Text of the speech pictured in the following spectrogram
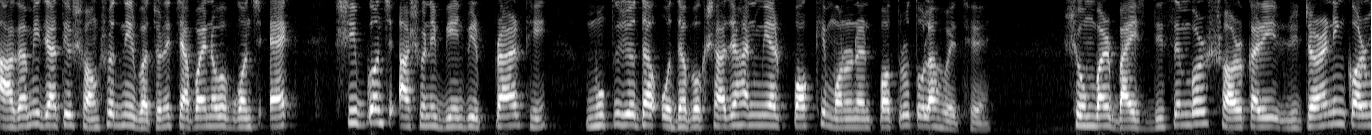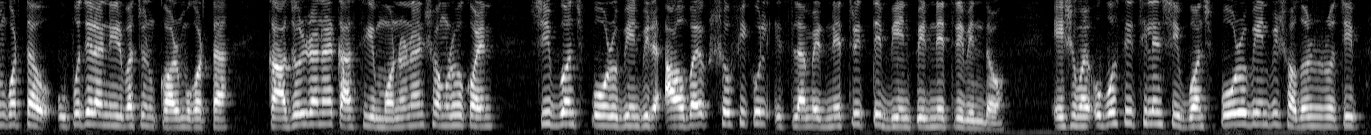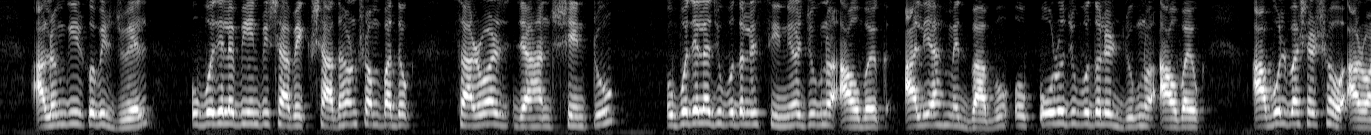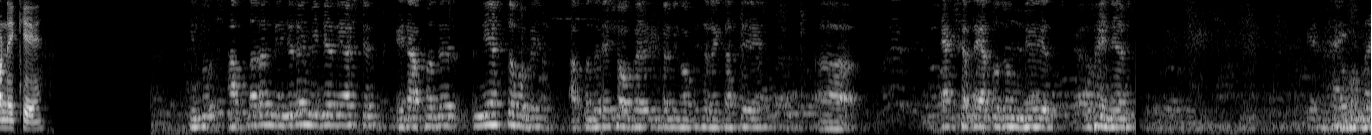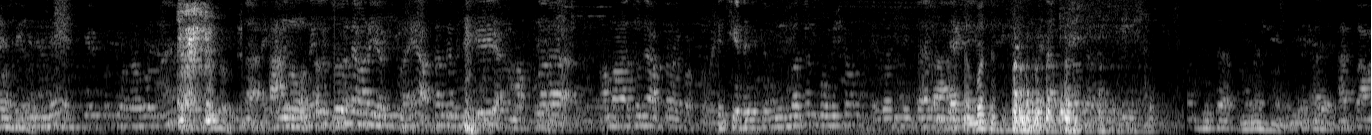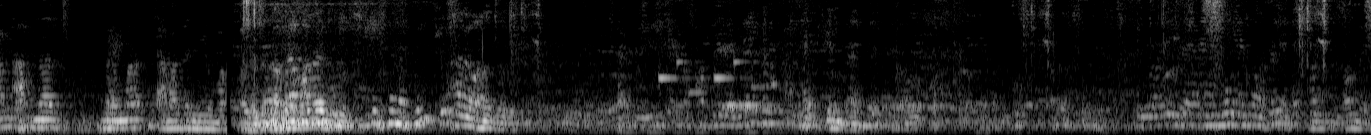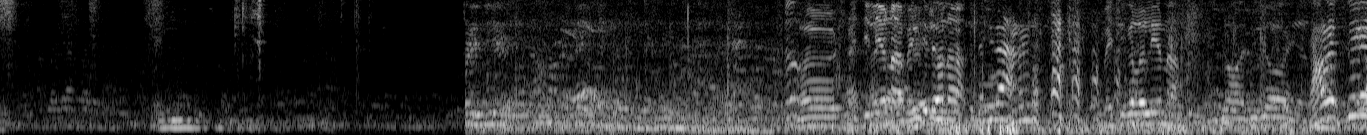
আগামী জাতীয় সংসদ নির্বাচনে চাঁপাইনবাবগঞ্জ এক, শিবগঞ্জ আসনে বিএনপির প্রার্থী, মুক্তিযোদ্ধা অধ্যাপক শাহজাহান মিয়ার পক্ষে মনোনয়নপত্র তোলা হয়েছে। সোমবার বাইশ ডিসেম্বর সরকারি রিটার্নিং কর্মকর্তা ও উপজেলা নির্বাচন কর্মকর্তা কাজল রানার কাছ থেকে মনোনয়ন সংগ্রহ করেন শিবগঞ্জ পৌর বিএনপির আহ্বায়ক শফিকুল ইসলামের নেতৃত্বে বিএনপির নেতৃবৃন্দ। এ সময় উপস্থিত ছিলেন শিবগঞ্জ পৌর বিএনপির সদস্য সচিব আলমগীর কবির জুয়েল উপজেলা বিএনপির সাবেক সাধারণ সম্পাদক সারোয়ার জাহান সেন্টু উপজেলা যুবদলের সিনিয়র যুগ্ম আহ্বায়ক আলী আহমেদ বাবু ও পৌর যুবদলের যুগ্ম আহ্বায়ক আবুল বাশার সহ আরও অনেকে। কিন্তু আপনারা নিজেরাই মিডিয়া নিয়ে আসছেন এটা আপনাদের নিয়ে আসতে হবে। আপনাদের এই সহকারী রিটার্নিং অফিসারের কাছে একসাথে এতজন যে উঠাই নিয়ে আসতে আপনাদের থেকে আপনারা আমার আসলে আপনারা কষ্ট পাই নির্বাচন কমিশন এবার যেটা মনে হয় আপনার মানা আমাদের নিয়ম মানা Messi Leona, Messi Leona. Messi kalau Leona. Messi.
